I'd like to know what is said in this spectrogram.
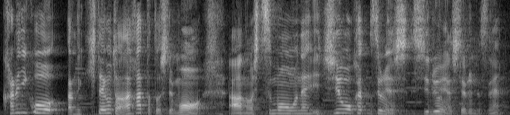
仮にこう、あの聞きたいことはなかったとしても、あの質問をね、一応するように知るようにはしてるんですね。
